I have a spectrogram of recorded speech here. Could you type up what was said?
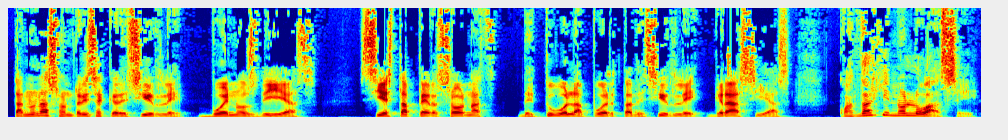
tan una sonrisa que decirle buenos días, si esta persona detuvo la puerta, decirle gracias. Cuando alguien no lo hace,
